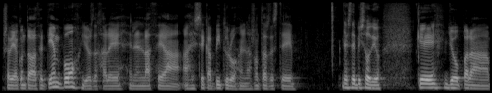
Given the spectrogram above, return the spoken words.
os había contado hace tiempo y os dejaré el enlace a ese capítulo en las notas de este de este episodio que yo para,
